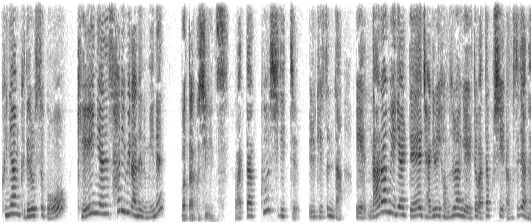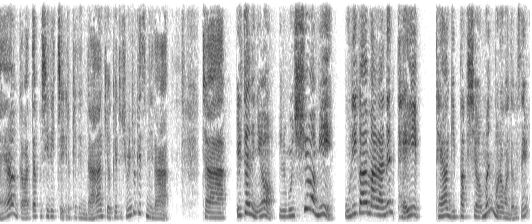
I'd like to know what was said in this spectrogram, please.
그냥 그대로 쓰고 개인이 하는 사립이라는 의미는 私立。 와타쿠 시리츠 이렇게 쓴다. 예, 나라고 얘기할 때 자기를 겸손하게 할때 와타쿠 시라고 쓰잖아요. 그러니까 와타쿠 시리츠 이렇게 된다. 기억해 두시면 좋겠습니다. 자, 일단은요. 일본 시험이 우리가 말하는 대입 대학 입학 시험은 뭐라고 한다고 선생님?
